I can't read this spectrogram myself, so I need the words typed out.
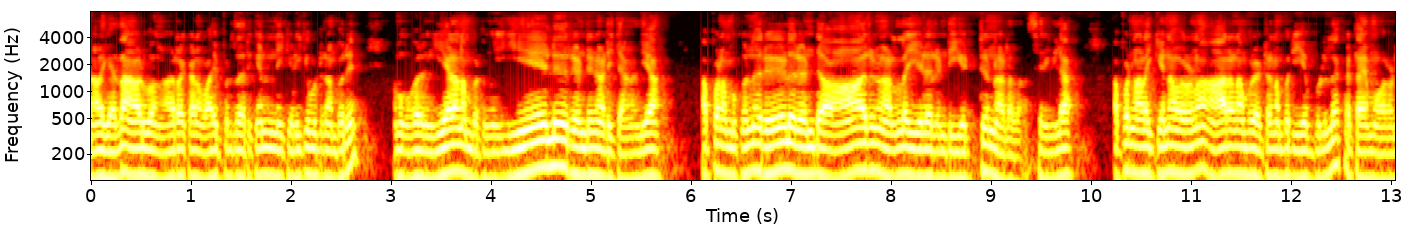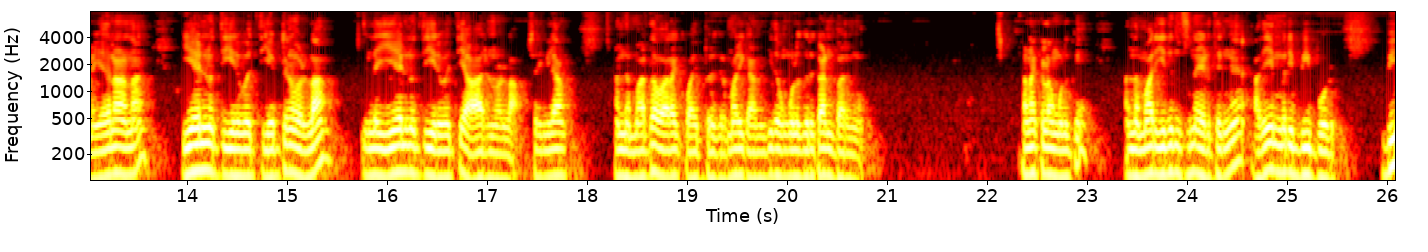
நாளைக்கு அதான் ஆடுவாங்க. ஆடுறதுக்கான வாய்ப்பு தான் இருக்குது இன்றைக்கி அடிக்கப்பட்ட நம்பரு. நமக்கு பாருங்கள் ஏழாம் நம்பர் இருக்குங்க. ஏழு ரெண்டுன்னு அடித்தாங்க இல்லையா? அப்போ நமக்கு வந்து ஏழு ரெண்டு ஆறு நடலாம் ஏழு ரெண்டு எட்டுன்னு ஆடலாம். சரிங்களா? அப்போ நாளைக்கு என்ன வரணும்? ஆறாம் நம்பர் எட்டாம் நம்பர் ஏப்ரலில் கட்டாயமாக வரணும். எதனால்னா ஏழ்நூற்றி இருபத்தி எட்டுன்னு வரலாம். இல்லை ஏழ்நூற்றி இருபத்தி ஆறுன்னு வரலாம். சரிங்களா? அந்த மாதிரி தான் வரக்கு வாய்ப்பு இருக்கிற மாதிரி காமிக்குது. உங்களுக்கு இருக்கான்னு பாருங்கள் கணக்கில் உங்களுக்கு. அந்த மாதிரி இருந்துச்சுன்னா எடுத்துங்க அதே மாதிரி பி போர்டு பி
